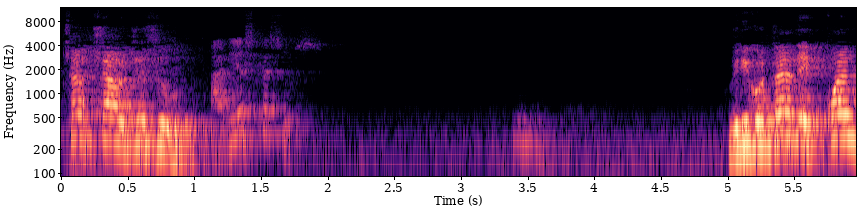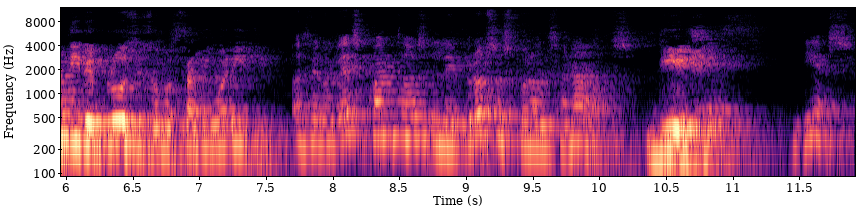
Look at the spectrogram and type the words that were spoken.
ciao ciao Gesù. adiós Jesús. Vi ricordate quanti leprosi sono stati guariti? ¿Os recordáis cuántos leprosos fueron sanados? Dieci. Diez.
